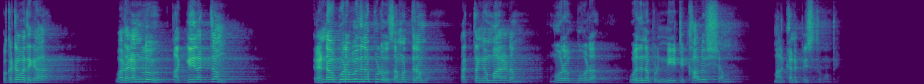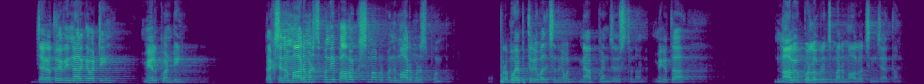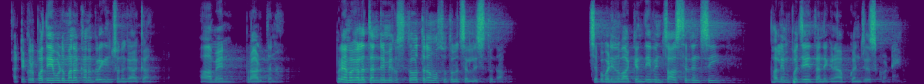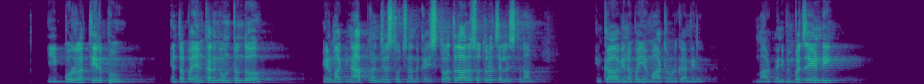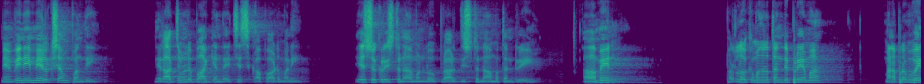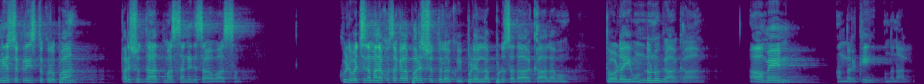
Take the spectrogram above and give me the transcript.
ఒకటవదిగా వడగండ్లు అగ్ని రక్తం రెండవ బూర ఊదినప్పుడు సముద్రం రక్తంగా మారడం మూడవ బూర ఊదినప్పుడు నీటి కాలుష్యం మనకు కనిపిస్తూ ఉంది. జాగ్రత్తగా విన్నారు కాబట్టి మేల్కోండి. రక్షణ మారు మనసు పొంది పాపక్షమాపణ పొంది మారు మనసు పొంది. ప్రభు వైపు తిరగవలసిందిగా జ్ఞాపకం చేస్తున్నాను మిగతా నాలుగు బుర్రల గురించి మనం ఆలోచన చేద్దాం. అట్టి కృప దేవుడు మనకు అనుగ్రహించునుగాక. ఆమెన్. ప్రార్థన. ప్రేమగల తండ్రి మీకు స్తోత్రము సుతులు చెల్లిస్తున్నాం. చెప్పబడిన వాక్యం దీవించి ఆశ్రదించి ఫలింపజేయ తండ్రి జ్ఞాపకం చేసుకోండి. ఈ బుర్రల తీర్పు ఎంత భయంకరంగా ఉంటుందో మీరు మా జ్ఞాపకం చేస్తూ వచ్చినందుకు ఈ స్తోత్రాలు శృతులు చెల్లిస్తున్నాం. ఇంకా వినబోయే మాటలు మీరు మాకు వినిపింపజేయండి. మేము విని మేలు క్షమ పొంది నీ రాజ్యంలో భాగ్యం దయచేసి కాపాడుమని యేసుక్రీస్తు నామంలో ప్రార్థిస్తున్నాము తండ్రి. ఆమెన్. పరలోకమందున తండ్రి ప్రేమ మన ప్రభువైన యేసుక్రీస్తు కృప పరిశుద్ధాత్మ సన్నిధి సహవాసం. కుడి వచ్చిన మనకు సకల పరిశుద్ధులకు ఇప్పుడెల్లప్పుడు సదాకాలము తోడై ఉండునుగాక. ఆమెన్. అందరికీ వందనాలు.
